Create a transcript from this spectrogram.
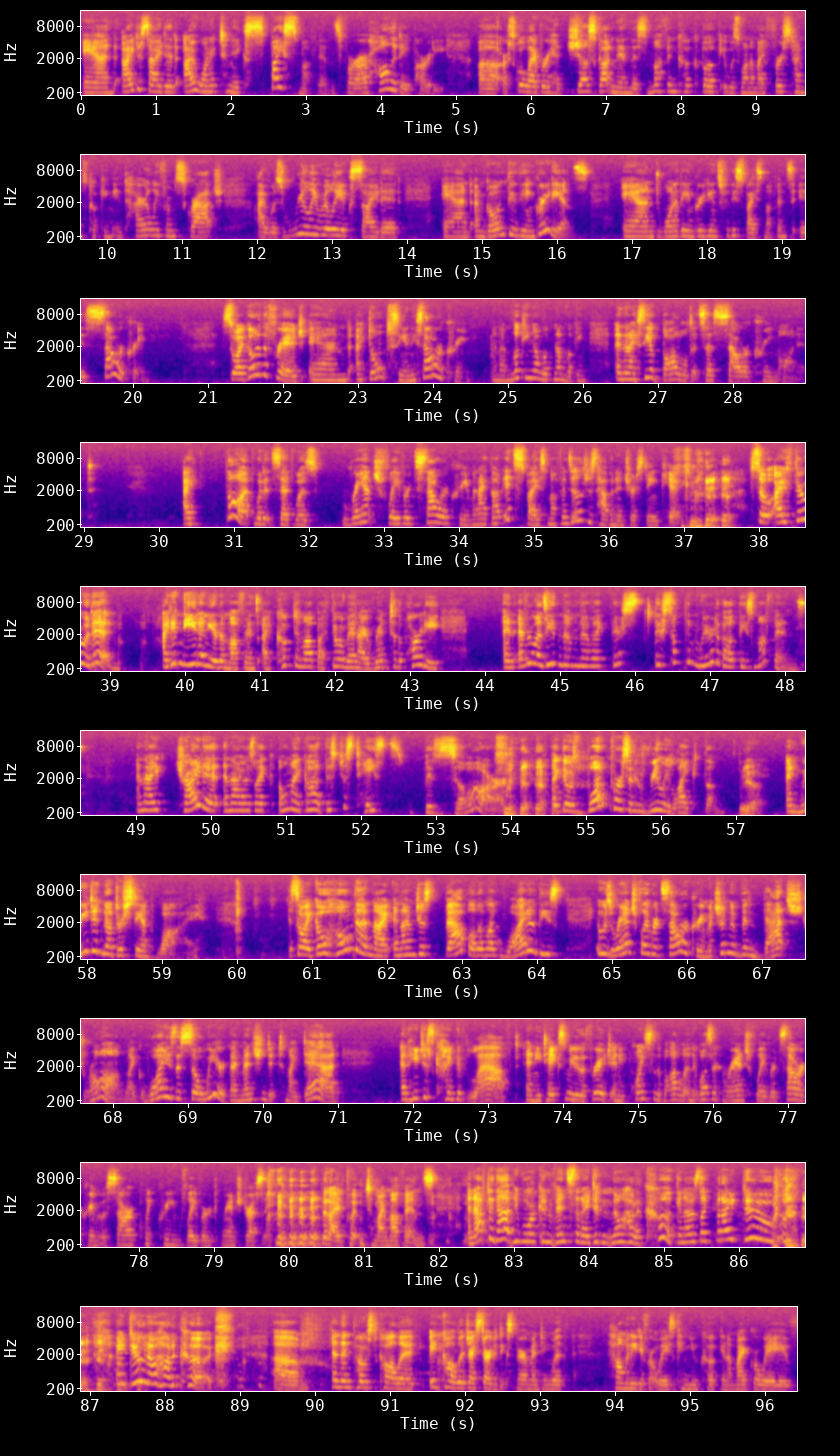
And I decided I wanted to make spice muffins for our holiday party. Uh, our school library had just gotten in this muffin cookbook. It was one of my first times cooking entirely from scratch. I was really, really excited. And I'm going through the ingredients. And one of the ingredients for these spice muffins is sour cream. So I go to the fridge and I don't see any sour cream. And I'm looking, I'm looking, I'm looking. And then I see a bottle that says sour cream on it. I thought what it said was ranch flavored sour cream. And I thought it's spice muffins, it'll just have an interesting kick. so I threw it in. I didn't eat any of the muffins. I cooked them up, I threw them in, I went to the party. And everyone's eating them and they're like, there's there's something weird about these muffins. And I tried it and I was like, oh my god, this just tastes bizarre. like there was one person who really liked them Yeah. and we didn't understand why. So I go home that night and I'm just baffled. I'm like, why do these. It was ranch flavored sour cream. It shouldn't have been that strong. Like, why is this so weird? And I mentioned it to my dad and he just kind of laughed and he takes me to the fridge and he points to the bottle and it wasn't ranch flavored sour cream. It was sour cream flavored ranch dressing that I had put into my muffins. And after that, people were convinced that I didn't know how to cook. And I was like, but I do. I do know how to cook. Um, and then post college, in college, I started experimenting with how many different ways can you cook in a microwave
